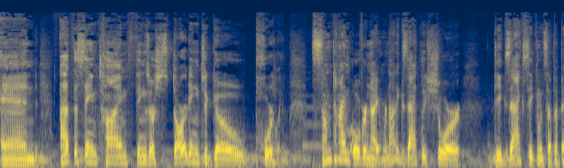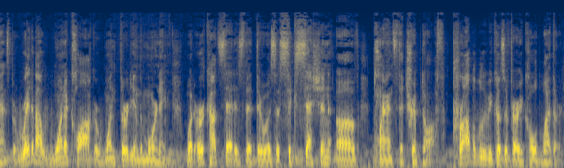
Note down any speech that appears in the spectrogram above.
And at the same time, things are starting to go poorly sometime overnight, we're not exactly sure the exact sequence of events, but right about one o'clock or 1.30 in the morning, what ERCOT said is that there was a succession of plants that tripped off, probably because of very cold weather.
